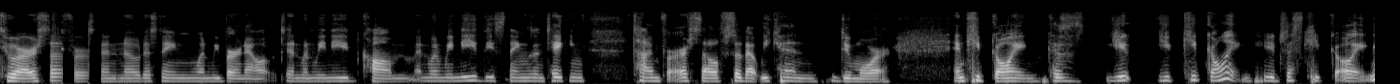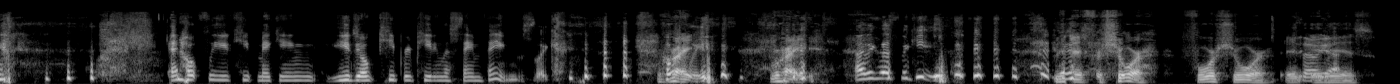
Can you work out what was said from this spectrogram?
to ourselves first and noticing when we burn out and when we need calm and when we need these things and taking time for ourselves so that we can do more and keep going because you you keep going. You just keep going. and hopefully you keep making you don't keep repeating the same things like right right i think that's the key that is for sure for sure it, so, it yeah. is.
